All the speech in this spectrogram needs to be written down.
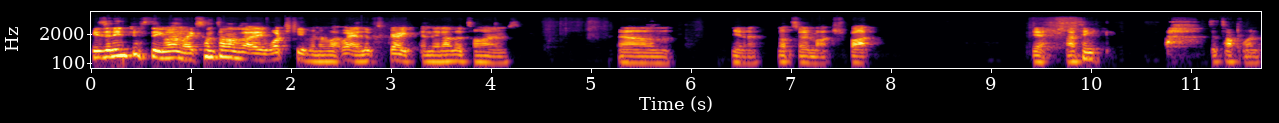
he's an interesting one. Like sometimes I watch him and I'm like, wow, it looks great, and then other times, um, you know, not so much. But yeah, I think ah, it's a tough one.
